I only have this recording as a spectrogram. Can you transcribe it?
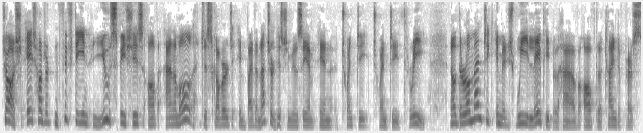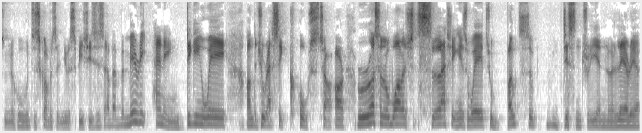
Josh, 815 new species of animal discovered by the Natural History Museum in 2023. Now, the romantic image we lay people have of the kind of person who discovers a new species is of Mary Anning digging away on the Jurassic coast, or, or Russel Wallace slashing his way through bouts of dysentery and malaria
